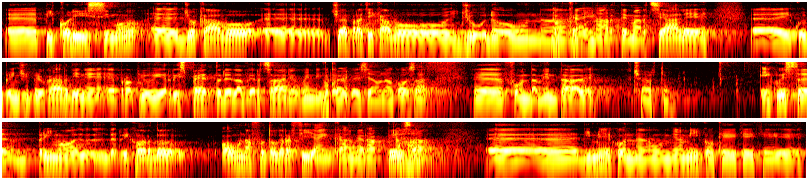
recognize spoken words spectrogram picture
eh, piccolissimo eh, giocavo, eh, cioè praticavo il judo, un- Ok. un'arte marziale eh, il cui principio cardine è proprio il rispetto dell'avversario, quindi credo che sia una cosa eh, fondamentale. Certo. E questo è il primo ricordo, ho una fotografia in camera appesa eh, di me con un mio amico che, che- che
